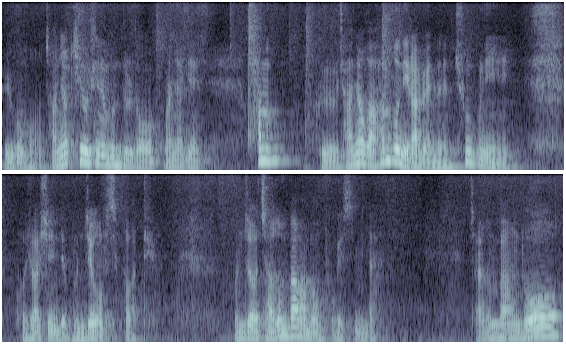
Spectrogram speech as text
그리고 뭐 자녀 키우시는 분들도 만약에 한 그 자녀가 한 분이라면은 충분히 거주하시는데 문제가 없을 것 같아요. 먼저 작은 방 한번 보겠습니다. 작은 방도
